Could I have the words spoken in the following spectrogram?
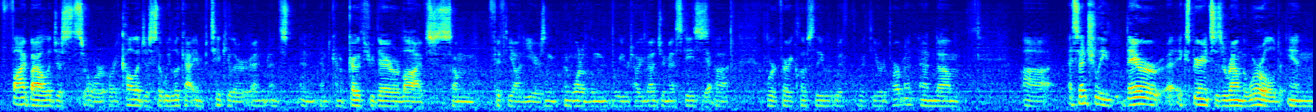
five biologists or, or, ecologists that we look at in particular and, and, and, and, kind of go through their lives some 50 odd years. And, and one of them we were talking about, Jim Estes, Yeah. uh, worked very closely with, with your department. And um, uh, essentially, their experiences around the world in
